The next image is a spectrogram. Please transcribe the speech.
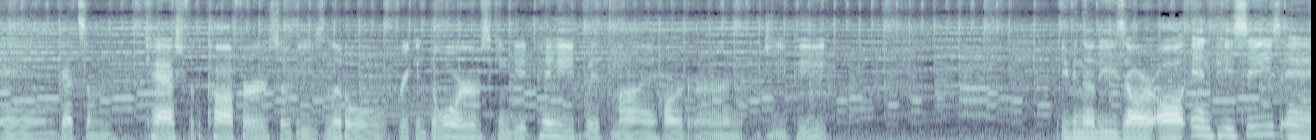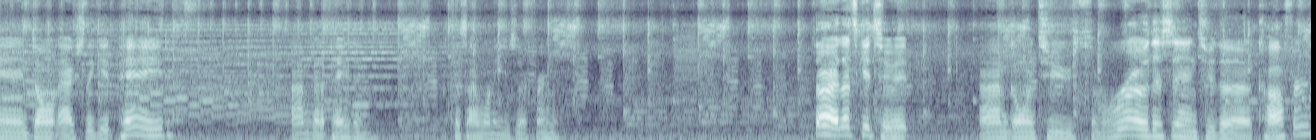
and got some cash for the coffer so these little freaking dwarves can get paid with my hard-earned GP. Even though these are all NPCs and don't actually get paid, I'm gonna pay them because I want to use their furnace. So, alright, let's get to it. I'm going to throw this into the coffer.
